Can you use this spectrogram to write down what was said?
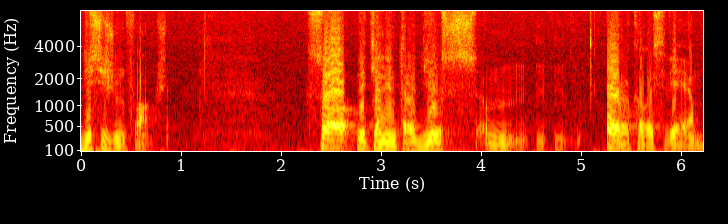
decision function. So we can introduce um, Oracle SVM.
